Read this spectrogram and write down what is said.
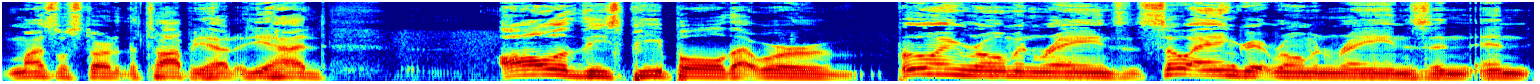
might as well start at the top. You had you had all of these people that were booing Roman Reigns and so angry at Roman Reigns, and and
